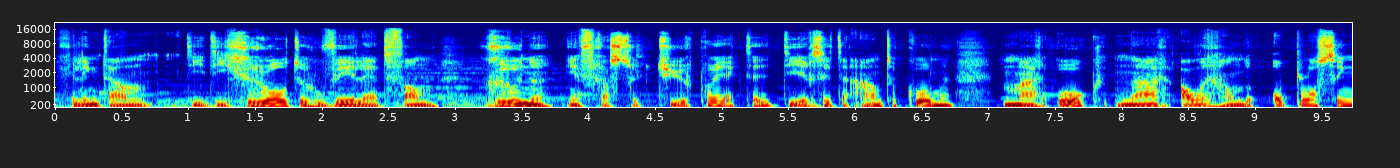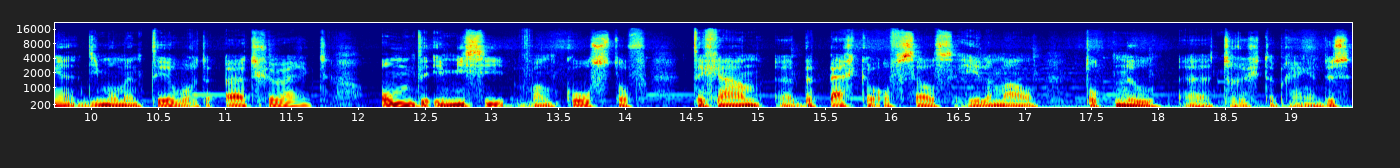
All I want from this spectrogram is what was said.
gelinkt aan die, die grote hoeveelheid van groene infrastructuurprojecten die er zitten aan te komen, maar ook naar allerhande oplossingen die momenteel worden uitgewerkt om de emissie van koolstof te gaan eh, beperken of zelfs helemaal tot nul uh, terug te brengen. Dus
